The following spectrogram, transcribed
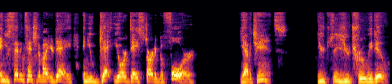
and you set intention about your day and you get your day started before, you have a chance. You, you truly do.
